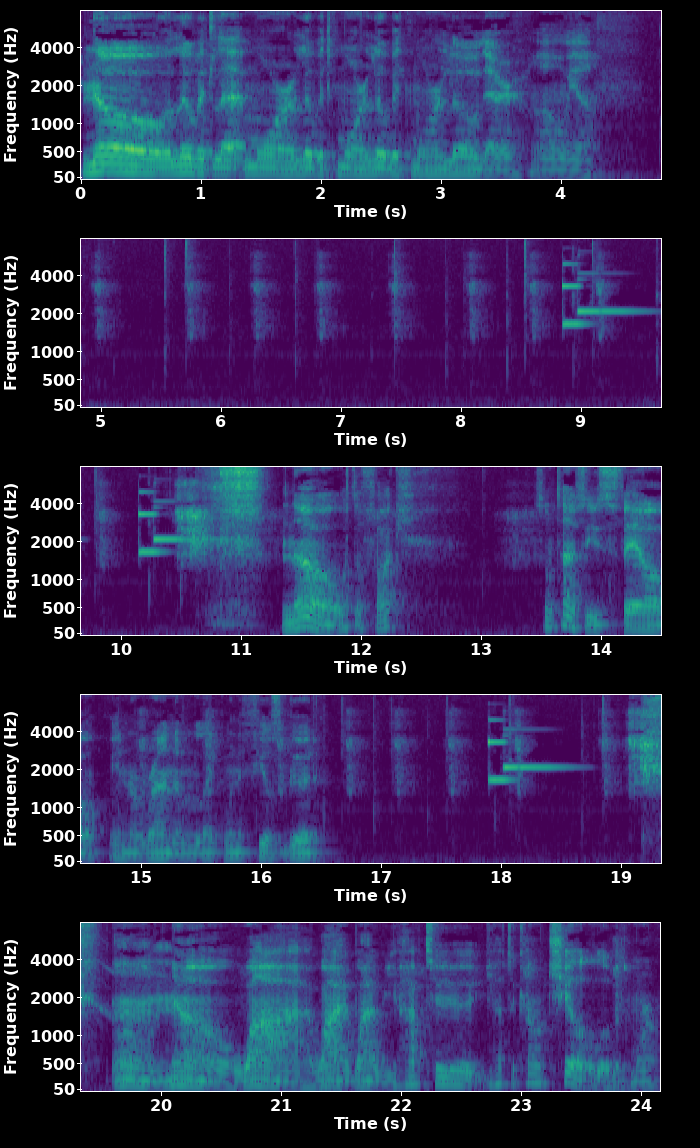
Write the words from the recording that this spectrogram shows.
No, a little bit le- more, a little bit more, a little bit more low there. Oh yeah. No, what the fuck? Sometimes these fail in a random, like when it feels good. Oh no, why, why, why? You have to, you have to kind of chill a little bit more.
